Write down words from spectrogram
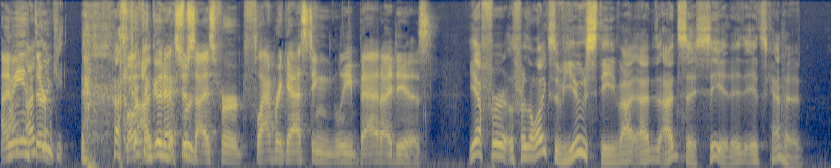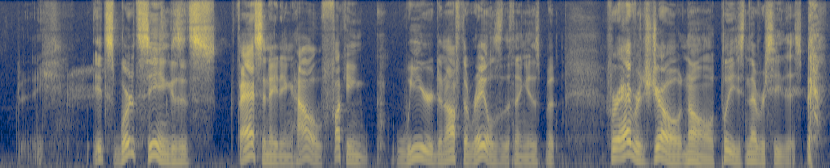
I mean, I they're think both I a good think for- exercise for flabbergastingly bad ideas. Yeah, for for the likes of you, Steve, I, I'd I'd say see it. it it's kind of it's worth seeing because it's fascinating how fucking weird and off the rails the thing is. But for average Joe, no, please never see this.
